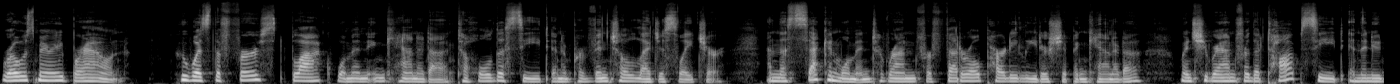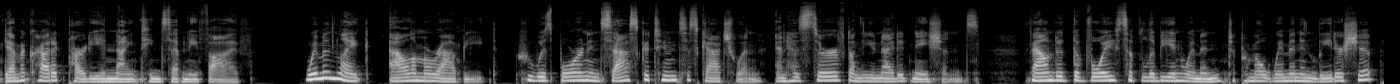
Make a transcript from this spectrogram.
Rosemary Brown, who was the first Black woman in Canada to hold a seat in a provincial legislature and the second woman to run for federal party leadership in Canada when she ran for the top seat in the New Democratic Party in 1975. Women like Alaa Murabit, who was born in Saskatoon, Saskatchewan, and has served on the United Nations, founded the Voice of Libyan Women to promote women in leadership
